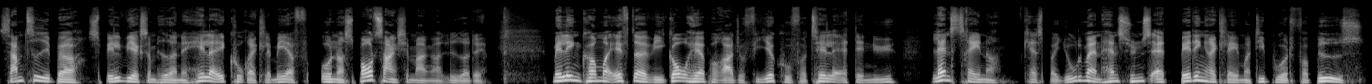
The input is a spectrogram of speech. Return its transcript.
Samtidig bør spilvirksomhederne heller ikke kunne reklamere under sportsarrangementer, lyder det. Meldingen kommer efter, at vi i går her på Radio 4 kunne fortælle, at den nye landstræner Kasper Julemand, han synes, at bettingreklamer de burde forbydes.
